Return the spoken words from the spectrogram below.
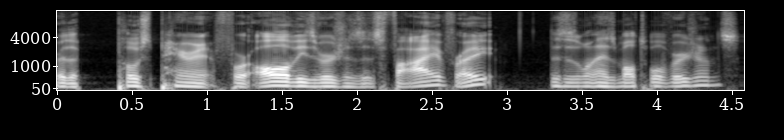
or the post parent for all of these versions is five, right? This is one that has multiple versions.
